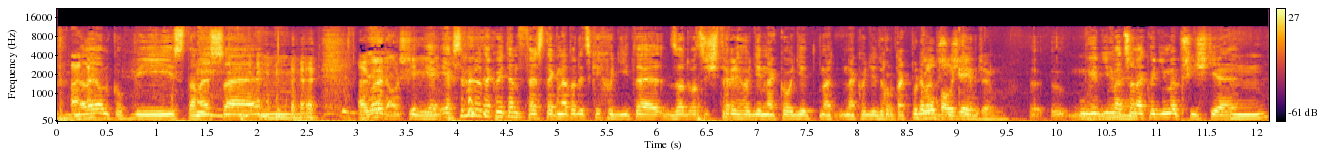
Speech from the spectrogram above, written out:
milion kopií, stane se. a další. Jak, jak se jmenuje takový ten fest, jak na to vždycky chodíte za 24 hodin nakodit, na, nakodit hru, tak půjdeme Global příště. Game Jam. Uvidíme, co nakodíme příště. Mm.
